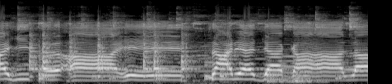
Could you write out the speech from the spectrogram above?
माहीत आहे. साऱ्या जगाला.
